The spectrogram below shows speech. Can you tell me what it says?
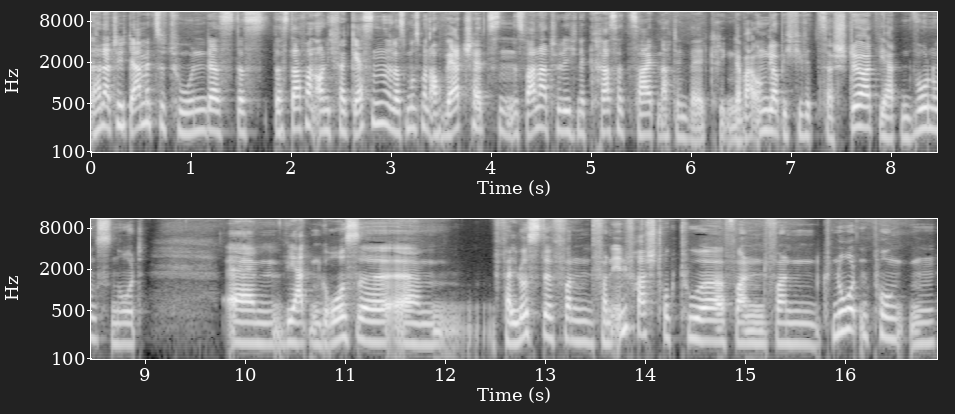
hat natürlich damit zu tun, dass das, das darf man auch nicht vergessen und das muss man auch wertschätzen. Es war natürlich eine krasse Zeit nach den Weltkriegen. Da war unglaublich viel zerstört. Wir hatten Wohnungsnot. Ähm, wir hatten große ähm, Verluste von, von Infrastruktur, von, von Knotenpunkten.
